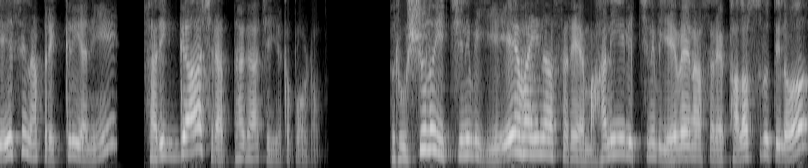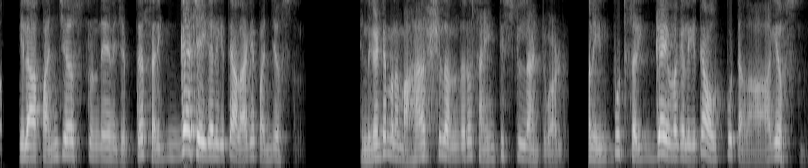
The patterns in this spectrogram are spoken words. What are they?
చేసిన ప్రక్రియని సరిగ్గా శ్రద్ధగా చేయకపోవడం. ఋషులు ఇచ్చినవి ఏవైనా సరే మహనీయులు ఇచ్చినవి ఏవైనా సరే ఫలశ్రుతిలో ఇలా పనిచేస్తుంది అని చెప్తే సరిగ్గా చేయగలిగితే అలాగే పనిచేస్తుంది. ఎందుకంటే మన మహర్షులందరూ సైంటిస్టులు లాంటి వాళ్ళు. మన ఇన్పుట్ సరిగ్గా ఇవ్వగలిగితే అవుట్పుట్ అలాగే వస్తుంది.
